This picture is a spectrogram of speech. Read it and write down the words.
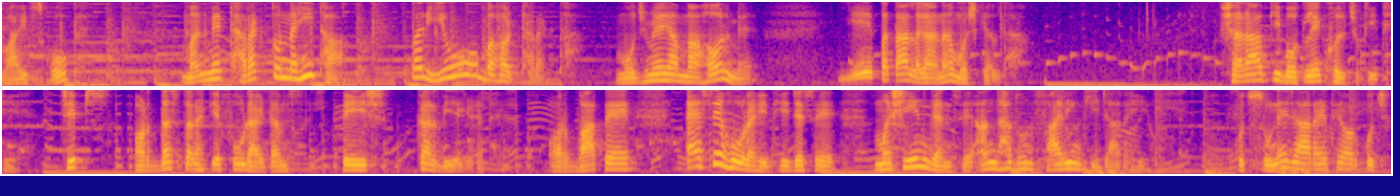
वाइड स्कोप है। मन में ठरक तो नहीं था, पर यूँ बहुत ठरक था। मुझमें या माहौल में ये पता लगाना मुश्किल था। शराब की बोतलें खुल चुकी थी। चिप्स और दस तरह के फ़ूड आइटम्स पेश कर दिए गए थे। और बातें ऐसे हो रही थी जैसे मशीन गन से अंधाधुन फायरिंग की जा रही हो। कुछ सुने जा रहे थे और कुछ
